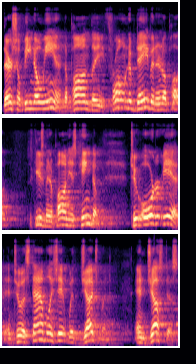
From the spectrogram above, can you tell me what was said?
there shall be no end upon the throne of David and upon, excuse me, upon his kingdom to order it and to establish it with judgment and justice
